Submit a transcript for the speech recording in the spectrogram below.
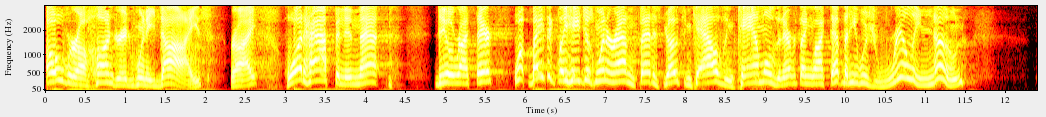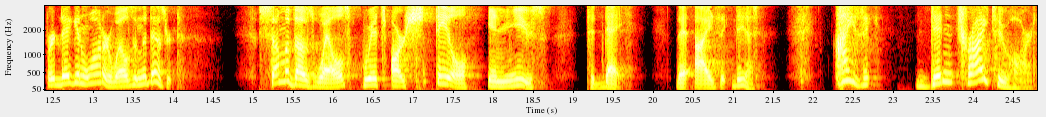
over 100 when he dies, right? What happened in that deal right there. Well, basically, he just went around and fed his goats and cows and camels and everything like that, but he was really known for digging water wells in the desert. Some of those wells, which are still in use today, that Isaac did. Isaac didn't try too hard.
